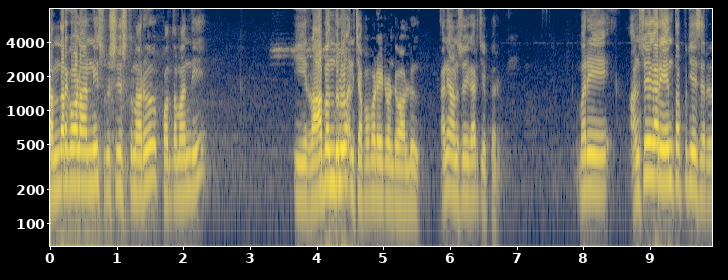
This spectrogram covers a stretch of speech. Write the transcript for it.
గందరగోళాన్ని సృష్టిస్తున్నారు కొంతమంది ఈ రాబందులు అని చెప్పబడేటువంటి వాళ్ళు అని అనసూయ గారు చెప్పారు. మరి అనసూయ గారు ఏం తప్పు చేశారు?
